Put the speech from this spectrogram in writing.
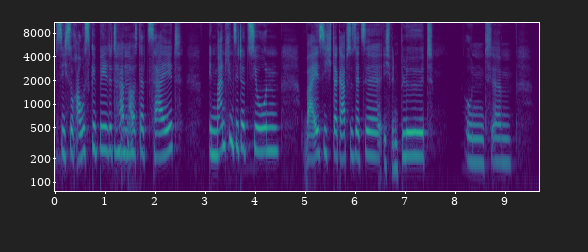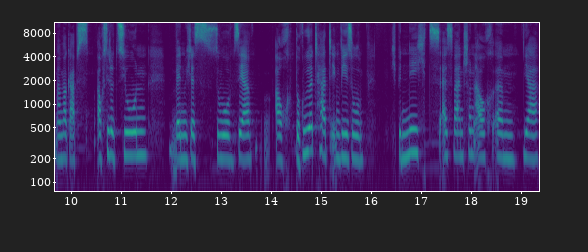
sich so rausgebildet mhm. haben aus der Zeit in manchen Situationen weiß ich, da gab es so Sätze, ich bin blöd. Und ähm, manchmal gab es auch Situationen, wenn mich das so sehr auch berührt hat, irgendwie so, ich bin nichts. Also es waren schon auch, ähm, ja,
